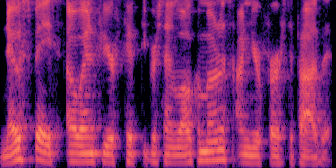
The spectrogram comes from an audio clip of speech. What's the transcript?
no space O N for your 50% welcome bonus on your first deposit.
